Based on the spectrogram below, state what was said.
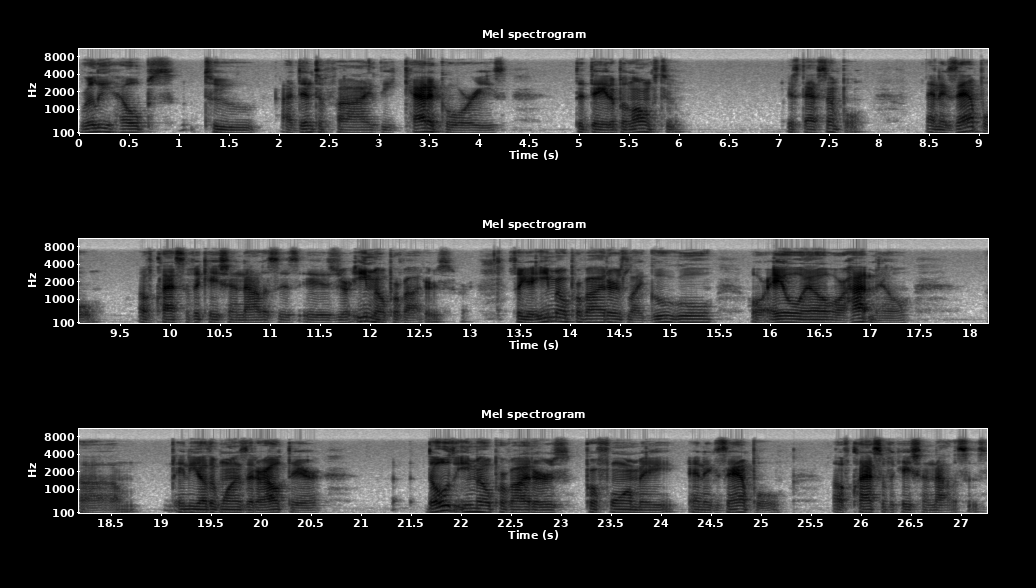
really helps to identify the categories the data belongs to. It's that simple. An example of classification analysis is your email providers. So your email providers like Google or AOL or Hotmail, um, any other ones that are out there, those email providers perform a, an example of classification analysis.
